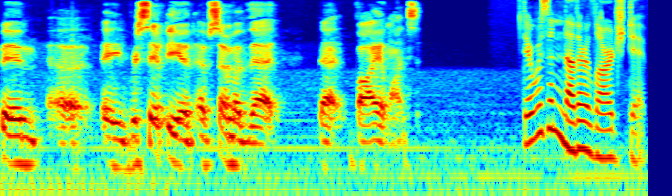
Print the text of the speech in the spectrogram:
been uh, a recipient of some of that that violence. There was another large dip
